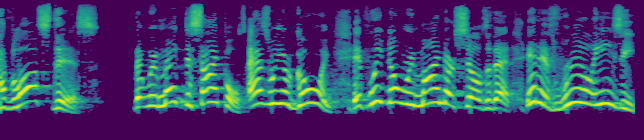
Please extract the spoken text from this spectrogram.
have lost this. That we make disciples as we are going. If we don't remind ourselves of that, it is real easy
